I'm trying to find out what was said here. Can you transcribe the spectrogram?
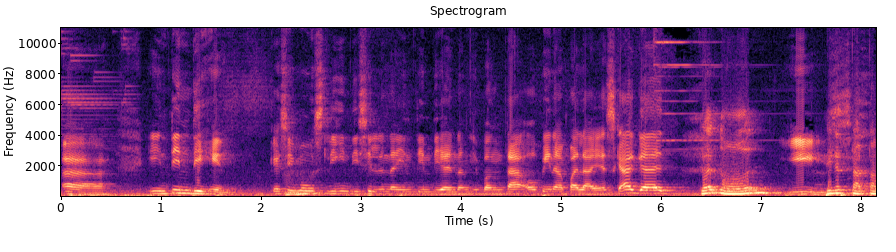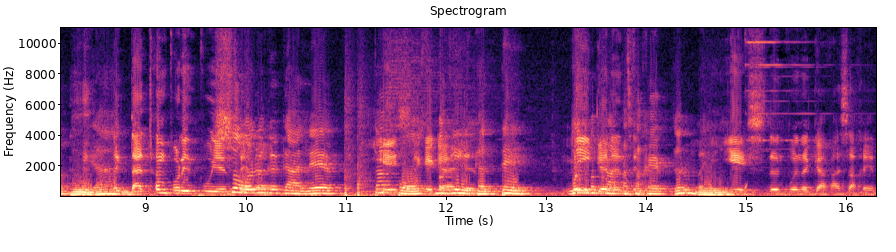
ah, intindihin. Kasi mostly hindi sila naintindihan ng ibang tao, pinapalayas kaagad. Ganon, Yes. pinagtatago yan. Nagtatampo rin po yan so, sila. nagagalit. Yes, Tapos, nagagalit. magigante. May Doon ganun magkakasakit. sila. Ganun ba yun? Yes, doon po nagkakasakit.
